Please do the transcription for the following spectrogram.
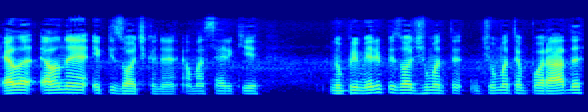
ela, ela não é episódica, né? É uma série que no primeiro episódio de uma, de uma temporada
